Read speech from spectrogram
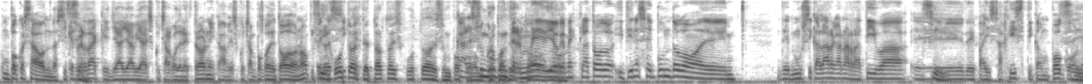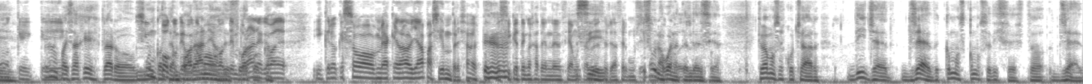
un poco esa onda. Sí que es verdad que ya, ya había escuchado algo de electrónica, había escuchado un poco de todo, ¿no? Pero sí, justo es que Tortoise justo es un poco. Claro, es un, grupo intermedio que mezcla todo y tiene ese punto como de de música larga, narrativa, eh, de paisajística un poco, ¿no? Que, que... paisajes, claro, sí, un poco que va como contemporáneo, que va y creo que eso me ha quedado ya para siempre, ¿sabes? Porque sí que tengo esa tendencia muchas veces de hacer música. Es una buena tendencia. ¿Qué vamos a escuchar? DJ, Jed, ¿cómo, cómo se dice esto? Jed.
